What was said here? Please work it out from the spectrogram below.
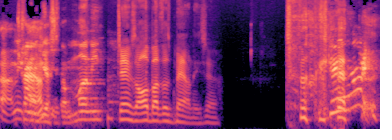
I mean, trying I'm to get just- some money. James, all about those bounties. Yeah. Yeah, right.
